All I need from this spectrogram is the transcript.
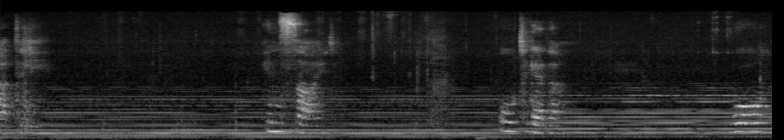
body, inside, all together, warm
